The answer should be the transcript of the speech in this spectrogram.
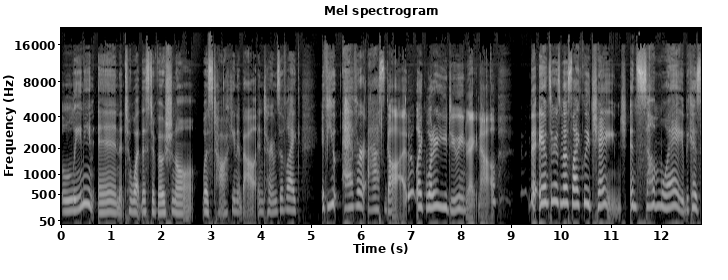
leaning in to what this devotional was talking about in terms of like, if you ever ask God, like, what are you doing right now? The answer is most likely change in some way because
